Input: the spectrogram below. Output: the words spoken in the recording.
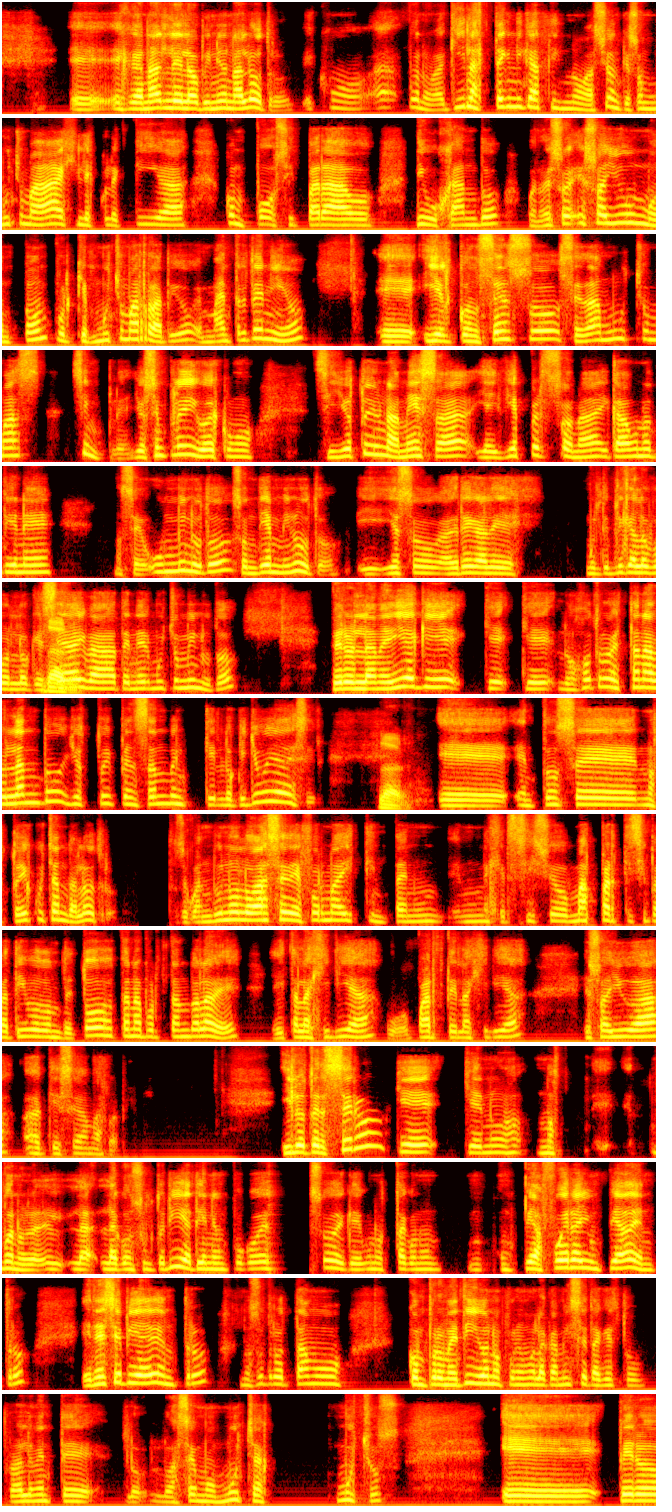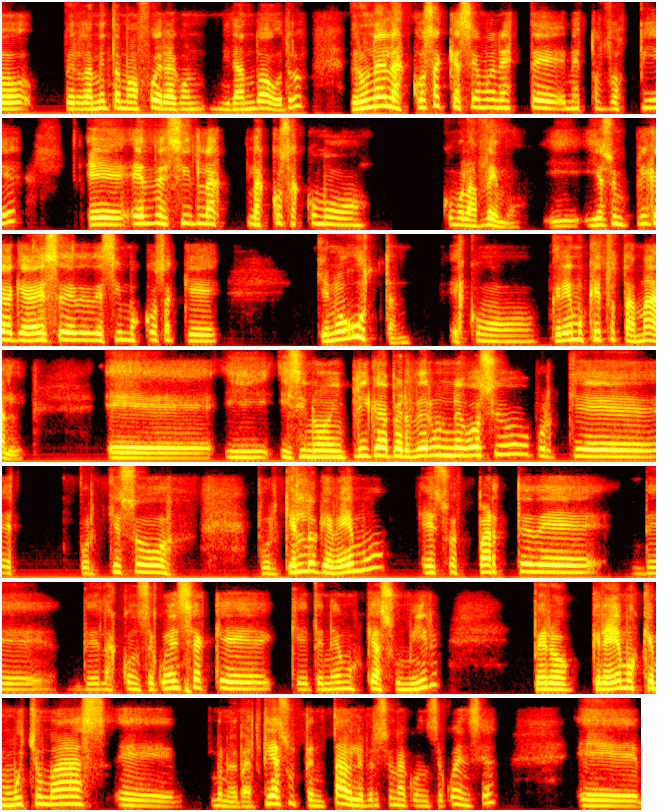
eh, es ganarle la opinión al otro. Es como, ah, bueno, aquí las técnicas de innovación, que son mucho más ágiles, colectivas, composite, parados, dibujando, bueno, eso, eso ayuda un montón porque es mucho más rápido, es más entretenido eh, y el consenso se da mucho más simple. Yo siempre digo, es como, si yo estoy en una mesa y hay 10 personas y cada uno tiene, no sé, un minuto, son 10 minutos y, eso agrégale, multiplícalo por lo que sea y va a tener muchos minutos. Pero en la medida que, los otros están hablando, yo estoy pensando en que, lo que yo voy a decir. Claro. Eh, entonces, no estoy escuchando al otro. Entonces, cuando uno lo hace de forma distinta, en un, ejercicio más participativo donde todos están aportando a la vez, ahí está la agilidad, o parte de la agilidad, eso ayuda a que sea más rápido. Y lo tercero, que, nos, eh, bueno, la, consultoría tiene un poco eso de que uno está con un, pie afuera y un pie adentro. En ese pie adentro, nosotros estamos comprometidos, nos ponemos la camiseta, que esto probablemente lo, hacemos muchas, muchos, eh, pero, pero también estamos afuera mirando a otros. Pero una de las cosas que hacemos en, este, en estos dos pies eh, es decir las, las, cosas como, como las vemos. Y, y, eso implica que a veces decimos cosas que, que no gustan. Es como, creemos que esto está mal. Eh, y, y, si nos implica perder un negocio porque, porque eso, porque es lo que vemos, eso es parte de, de, las consecuencias que, que, tenemos que asumir, pero creemos que es mucho más, eh, bueno, de partida sustentable, pero es una consecuencia, eh,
